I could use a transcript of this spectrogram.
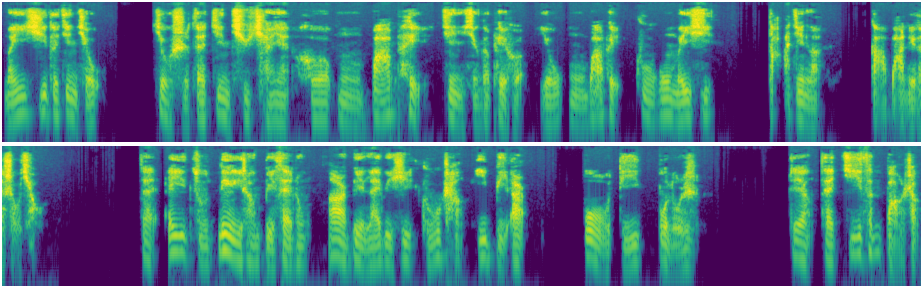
梅西的进球就是在禁区前沿和姆巴佩进行的配合，由姆巴佩助攻梅西打进了大巴黎的首球。在 A 组另一场比赛中，阿尔比莱比锡主场1比2。不敌布鲁日，这样在积分榜上，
